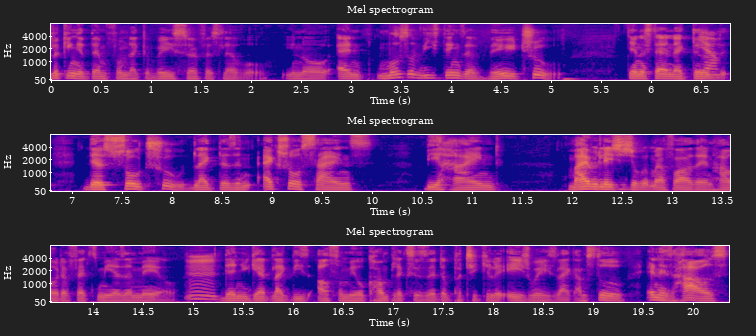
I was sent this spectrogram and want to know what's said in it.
looking at them from like a very surface level you know and most of these things are very true you understand? Like the, yeah. they're so true. Like there's an actual science behind my relationship with my father and how it affects me as a male. Mm. Then you get like these alpha male complexes at a particular age where he's like, I'm still in his house,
